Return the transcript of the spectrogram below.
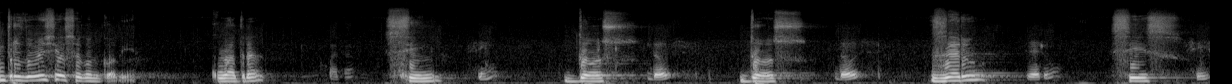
Introdueixi el segon codi. 4, 4, 5, 5, 2, 2, 2, 2, 0, 0, 6, 6,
